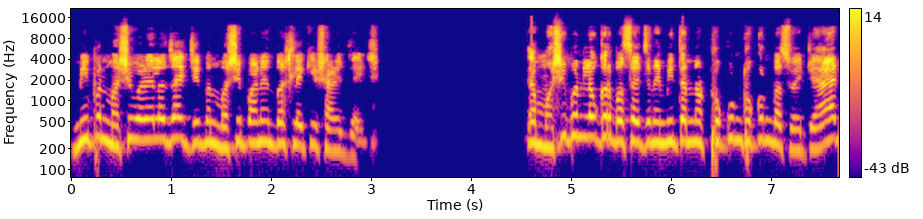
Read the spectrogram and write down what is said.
मी पण म्हशीवळ्याला जायची पण म्हशी पाण्यात बसले की शाळेत जायची. त्या म्हशी पण लवकर बसायचं नाही. मी त्यांना ठोकून ठोकून बसवायचे. ॲट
